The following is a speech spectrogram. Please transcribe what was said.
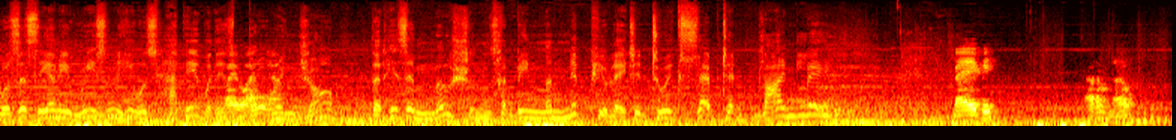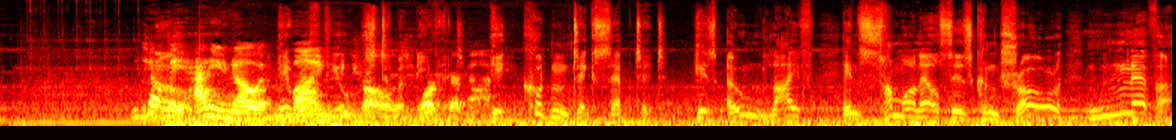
Was this the only reason he was happy with his Wait, what boring job? That his emotions had been manipulated to accept it blindly? Maybe. I don't know. You tell No. me, how do you know if mind control to controls work it. or not? He couldn't accept it. His own life in someone else's control? Never.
